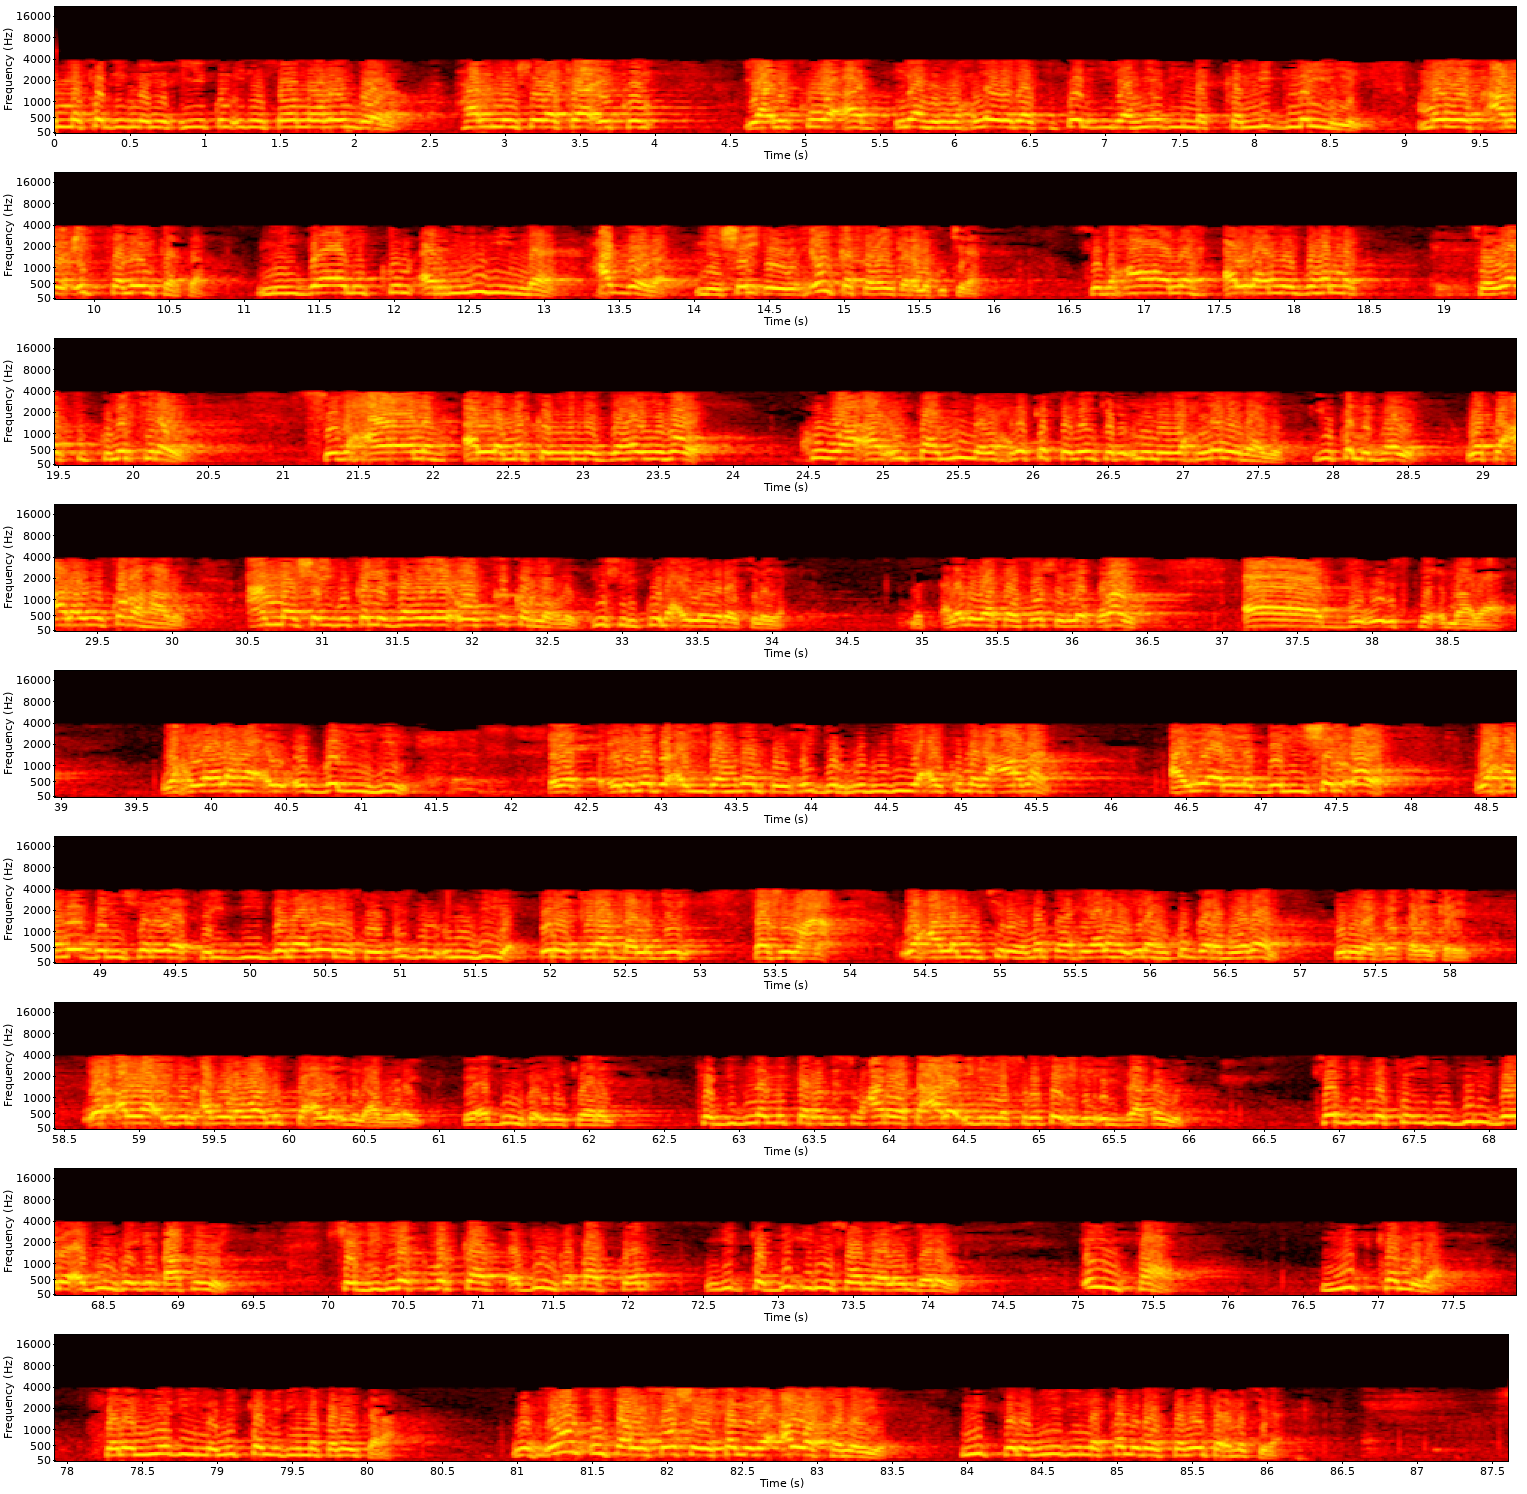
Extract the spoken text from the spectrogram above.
uma kadibna yuxyiikum idin soo noolayn doona hal min shurakaa'ikum yacni kuwa aad ilaahay wax la wadaajiseen ilaahyadiinna ka mid ma yihiin man yafcalu cid samayn karta min daalikum arrimihiinna xaggooda min shayin wuxuun ka samayn kara ma ku jiraan subxaanah alla nasahan marka jawaabtu kuma jiraan subxaanah alla marka wuu nasahan yaho kuwaa aan intaa midna waxba ka samayn karin inuu wax la wadaago yuu ka nasahanya wa tacaala wuu kor ahaaday. Camaa shay buu ka nasahan yahay oo ka kor noqday. Yushrikuuna ay la wadaajinayaan. Masaladu waataan soo sheegnay qur'aanku. Aad buu u isticmaalaa. Waxyaalaha ay ogol yihiin ee culimmadu ay yidhaahdaan tawxiid rububiya ay ku magacaabaan ayaa la deliishan oo waxaa loo deliishanayaa tay diidanaayeenoo tawxiid aluluhiya inay qiraan baa la dooni. Saas macna waxaa la muujinaya marka waxyaalaha ilaahay ku garab wadaan inuuna waxba qaban karin war allah idin abuura waa midka alle idin abuuray ee adduunka idin keenay. Kadibna midka rabbi subxaana wa tacaala idin masruufay idin irsaaqay wey. Kadibna ka idin dili doona adduunka idin dhaafay wey. Kadibna markaad adduunka dhaafteen midka dib idin soo noolayn doona wey. Intaa mid ka mida sanamiyadiinna mid ka midii ma samayn karaa wuxuun intaa la soo sheegay ka mida alla sameeyo. Mid sanamiyadiinna ka midoo samayn kara ma jira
